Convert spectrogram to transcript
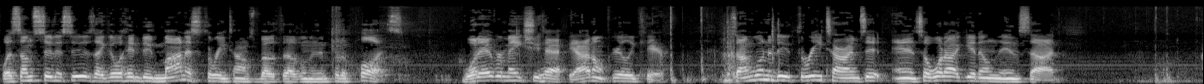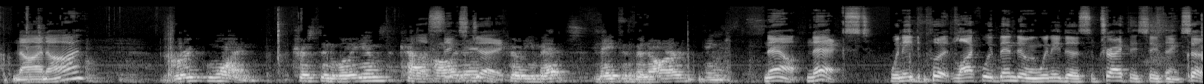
What some students do is they go ahead and do minus 3 times both of them and then put a plus. Whatever makes you happy. I don't really care. So I'm going to do 3 times it, and so what do I get on the inside? 9i Group 1, Tristan Williams, Kyle Plus Holiday, 6J. Cody Metz, Nathan Bernard, and Now, next, we need to put, like we've been doing, we need to subtract these two things. So,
